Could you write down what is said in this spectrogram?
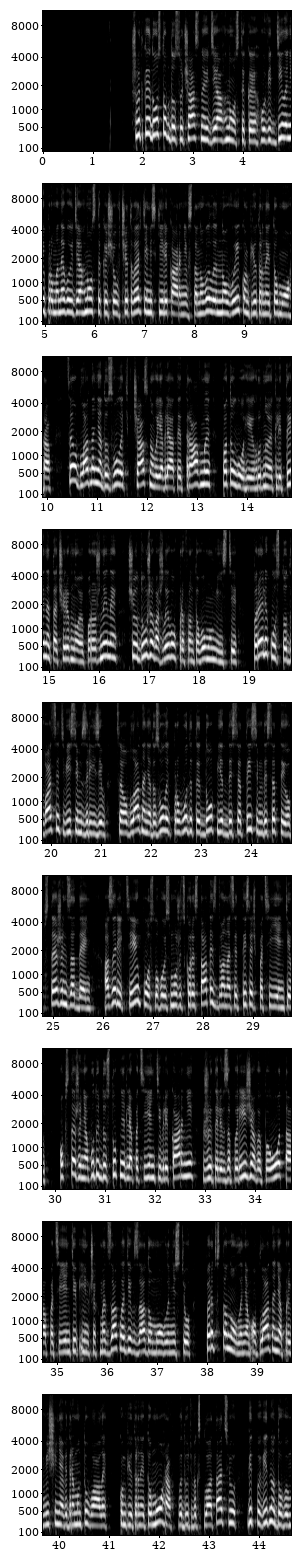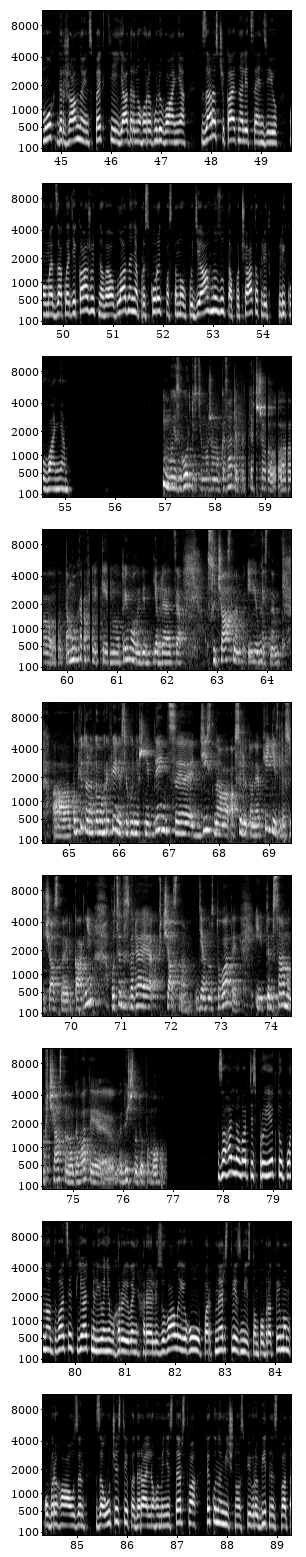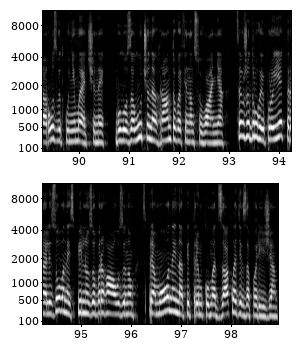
Швидкий доступ до сучасної діагностики. У відділенні променевої діагностики, що в четвертій міській лікарні, встановили новий комп'ютерний томограф. Це обладнання дозволить вчасно виявляти травми, патології грудної клітини та черевної порожнини, що дуже важливо в прифронтовому місті. В переліку 128 зрізів. Це обладнання дозволить проводити до 50-70 обстежень за день. А за рік цією послугою зможуть скористатись 12 тисяч пацієнтів. Обстеження будуть доступні для пацієнтів лікарні, жителів Запоріжжя, ВПО та пацієнтів інших медзакладів за домовленістю. Перед встановленням обладнання приміщення відремонтували. Комп'ютерний томограф ведуть в експлуатацію відповідно до вимог Державної інспекції ядерного регулювання. Зараз чекають на ліцензію. У медзакладі кажуть, нове обладнання прискорить постановку діагнозу та початок лік- лікування. Ми з гордістю можемо казати про те, що е, томограф, який ми отримали, він є сучасним і висним. Комп'ютерна томографія на сьогоднішній день це дійсно абсолютна необхідність для сучасної лікарні, бо це дозволяє вчасно діагностувати і тим самим вчасно надавати е, медичну допомогу. Загальна вартість проєкту понад 25 мільйонів гривень. Реалізували його у партнерстві з містом побратимом Обергаузен за участі Федерального міністерства економічного співробітництва та розвитку Німеччини. Було залучене грантове фінансування. Це вже другий проєкт, реалізований спільно з Обергаузеном, спрямований на підтримку медзакладів Запоріжжя.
